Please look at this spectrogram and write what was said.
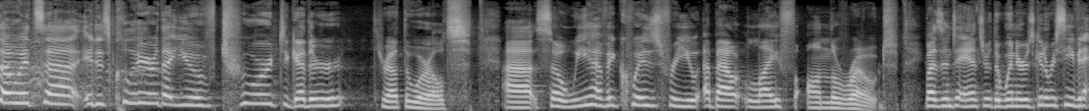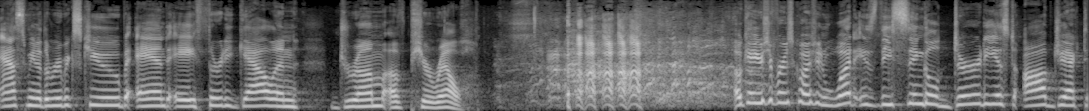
So it's, uh, it is clear that you've toured together throughout the world. Uh, so we have a quiz for you about life on the road. Buzz in to answer. The winner is going to receive an Ask Me Another Rubik's Cube and a 30 gallon drum of Purell. okay, here's your first question. What is the single dirtiest object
